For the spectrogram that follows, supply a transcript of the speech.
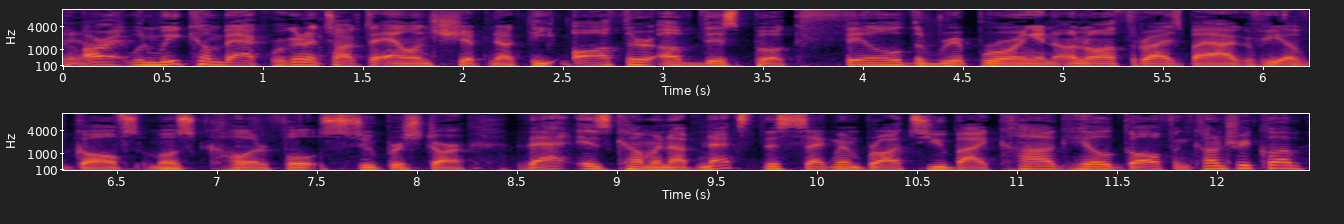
All right. When we come back, we're going to talk to Alan Shipnuck, the author of this book, Phil, the rip roaring and unauthorized biography of golf's most colorful superstar. That is coming up next. This segment brought to you by Cog Hill Golf and Country Club,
